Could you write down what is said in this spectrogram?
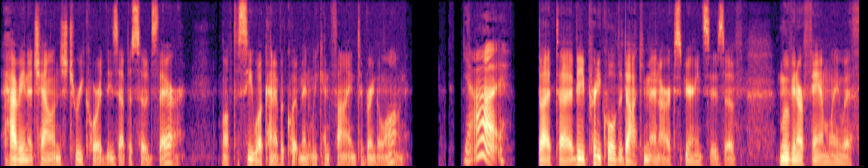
having a challenge to record these episodes there. We'll have to see what kind of equipment we can find to bring along. yeah. But uh, it'd be pretty cool to document our experiences of moving our family with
